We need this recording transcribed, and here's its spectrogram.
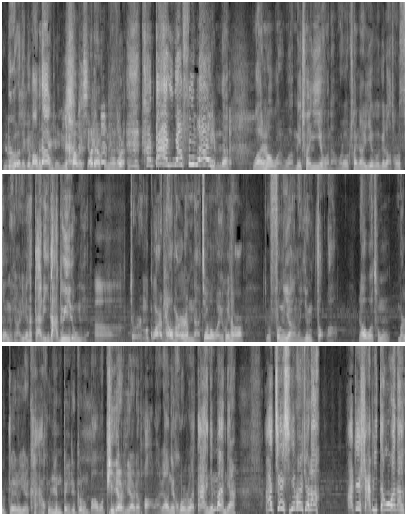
乐的跟王八蛋似的，你知道吗？小脸红扑扑的，看大爷你家飞来什么的。我还说，我我没穿衣服呢。我说我穿件衣服给老头送一下，因为他带了一大堆东西啊，就是什么锅碗瓢盆什么的。结果我一回头，就是风一样的已经走了。然后我从门追出去，看他浑身背着各种包，我屁颠屁颠就跑了。然后那护士说：“大爷您慢点，啊接媳妇去了，啊这傻逼等我呢。”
